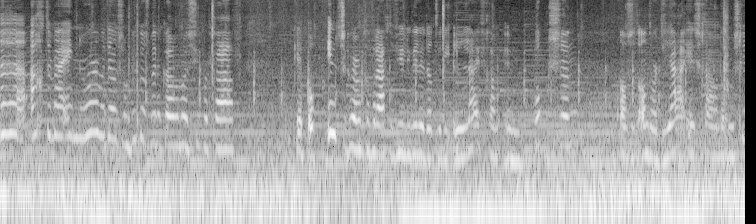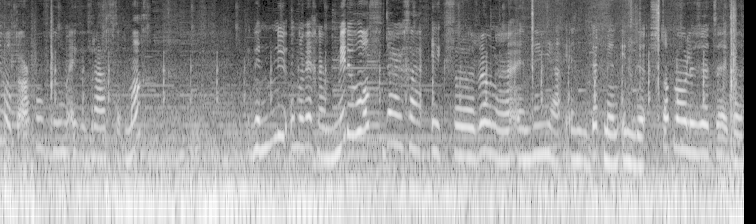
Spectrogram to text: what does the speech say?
Eh, achter mij een enorme doos van bugels binnenkomen. Super gaaf. Ik heb op Instagram gevraagd of jullie willen dat we die live gaan unboxen. Als het antwoord ja is, gaan we dat misschien wel op de Arphof doen. Even vragen of dat mag. Ik ben nu onderweg naar Middenhof. Daar ga ik Verona en en Batman in de stadmolen zetten. Even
